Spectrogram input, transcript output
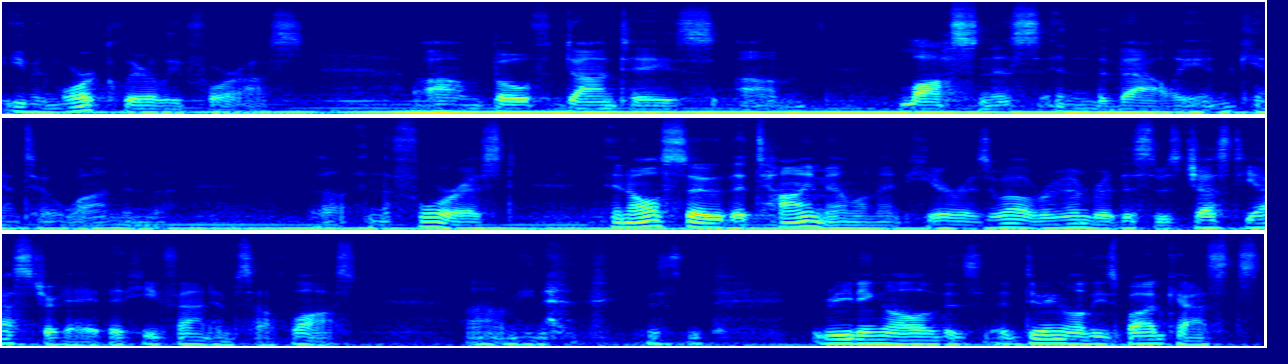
even more clearly for us um, both Dante's um, lostness in the valley in Canto 1 and the uh, in the forest, and also the time element here as well. Remember, this was just yesterday that he found himself lost. I mean, this is, reading all of his, doing all these podcasts,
